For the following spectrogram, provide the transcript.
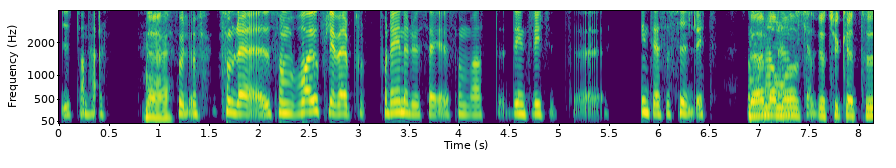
ytan här. Nej. Full, som det, som, vad upplever på, på dig när du säger som att det inte riktigt eh, inte är så synligt? Som Nej, man man önskat. jag tycker att eh,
